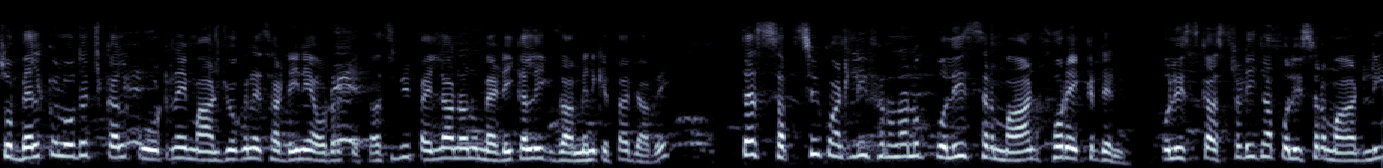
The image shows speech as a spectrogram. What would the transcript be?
ਸੋ ਬਿਲਕੁਲ ਉਹਦੇ ਚ ਕੱਲ ਕੋਰਟ ਨੇ ਮਾਨਯੋਗ ਨੇ ਸਾਡੀ ਨੇ ਆਰਡਰ ਕੀਤਾ ਸੀ ਵੀ ਪਹਿਲਾਂ ਉਹਨਾਂ ਨੂੰ ਮੈਡੀਕਲ ਐਗਜ਼ਾਮਿਨ ਕੀਤਾ ਜਾਵੇ ਤੇ ਸਬਸੀਕੁਐਂਟਲੀ ਫਿਰ ਉਹਨਾਂ ਨੂੰ ਪੁਲਿਸ ਰਿਮਾਂਡ ਫੋਰ ਇੱਕ ਦਿਨ ਪੁਲਿਸ ਕਸਟਡੀ ਜਾਂ ਪੁਲਿਸ ਰਿਮਾਂਡ ਲਈ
